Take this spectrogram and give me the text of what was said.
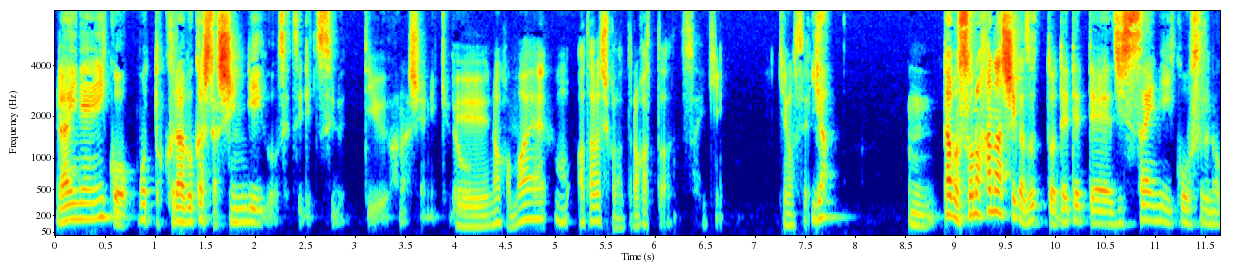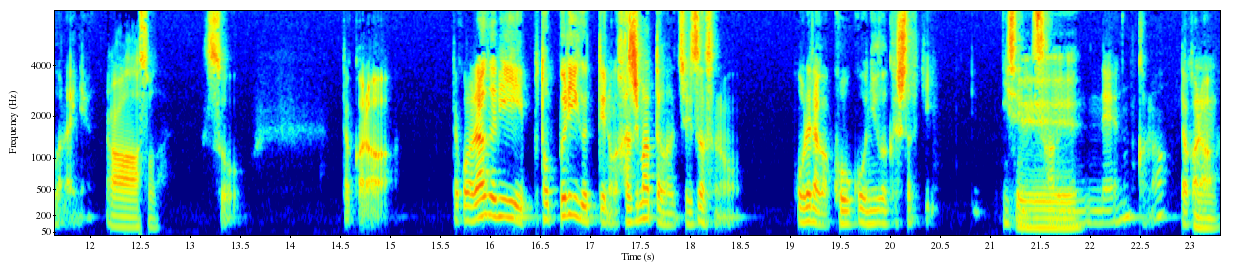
来年以降、もっとクラブ化した新リーグを設立するっていう話やねんけど、えー、なんか前、も新しくなってなかった？最近。気のせい。いや、うん、多分その話がずっと出てて、実際に移行するのが来年。ああ、そうなん。そう。だから、でこのラグビートップリーグっていうのが始まったのは、実はその、俺らが高校入学した時、2003年かな、だから、うん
